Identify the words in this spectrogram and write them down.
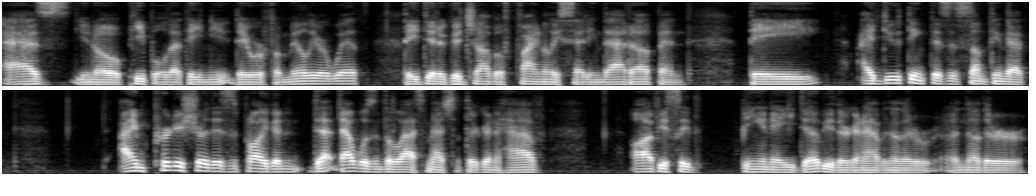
as you know people that they knew they were familiar with. They did a good job of finally setting that up, and they I do think this is something that I'm pretty sure this is probably gonna that that wasn't the last match that they're gonna have. Obviously, being in AEW, they're gonna have another another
